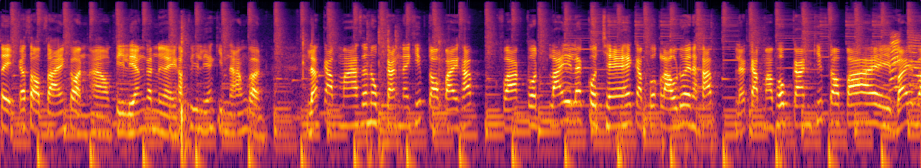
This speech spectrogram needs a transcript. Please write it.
เตะกระสอบทรายก่อนอ้าวพี่เลี้ยงกันเหนื่อยครับพี่เลี้ยงกินน้ำก่อน แล้วกลับมาสนุกกันในคลิปต่อไปครับ ฝากกดไลค์และกดแชร์ให้กับพวกเราด้วยนะครับ แล้วกลับมาพบกันคลิปต่อไปบายบ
